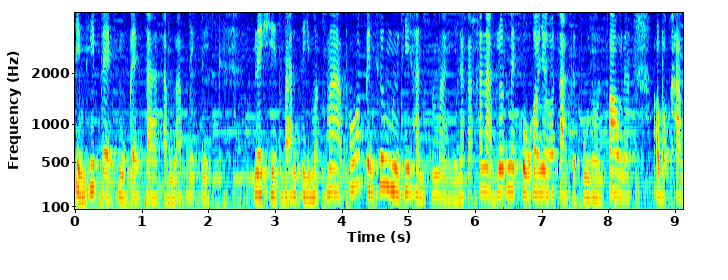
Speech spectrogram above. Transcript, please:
สิ่งที่แปลกหูแปลกตาสำหรับเด็กๆ ในเขตบ้านตีมาก ๆ เพราะว่าเป็นเครื่องมือที่ทันสมัยนะคะ ขนาดรถแมคโครเขายังเอาสาดไปปูนอนเฝ้านะ เอาบักขาม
